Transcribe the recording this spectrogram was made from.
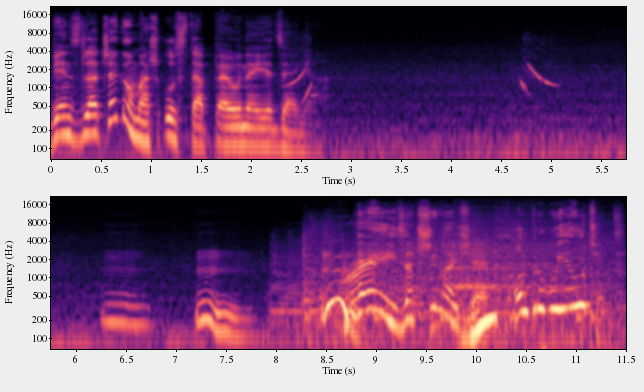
Więc dlaczego masz usta pełne jedzenia? Hej, zatrzymaj się! On próbuje uciec!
